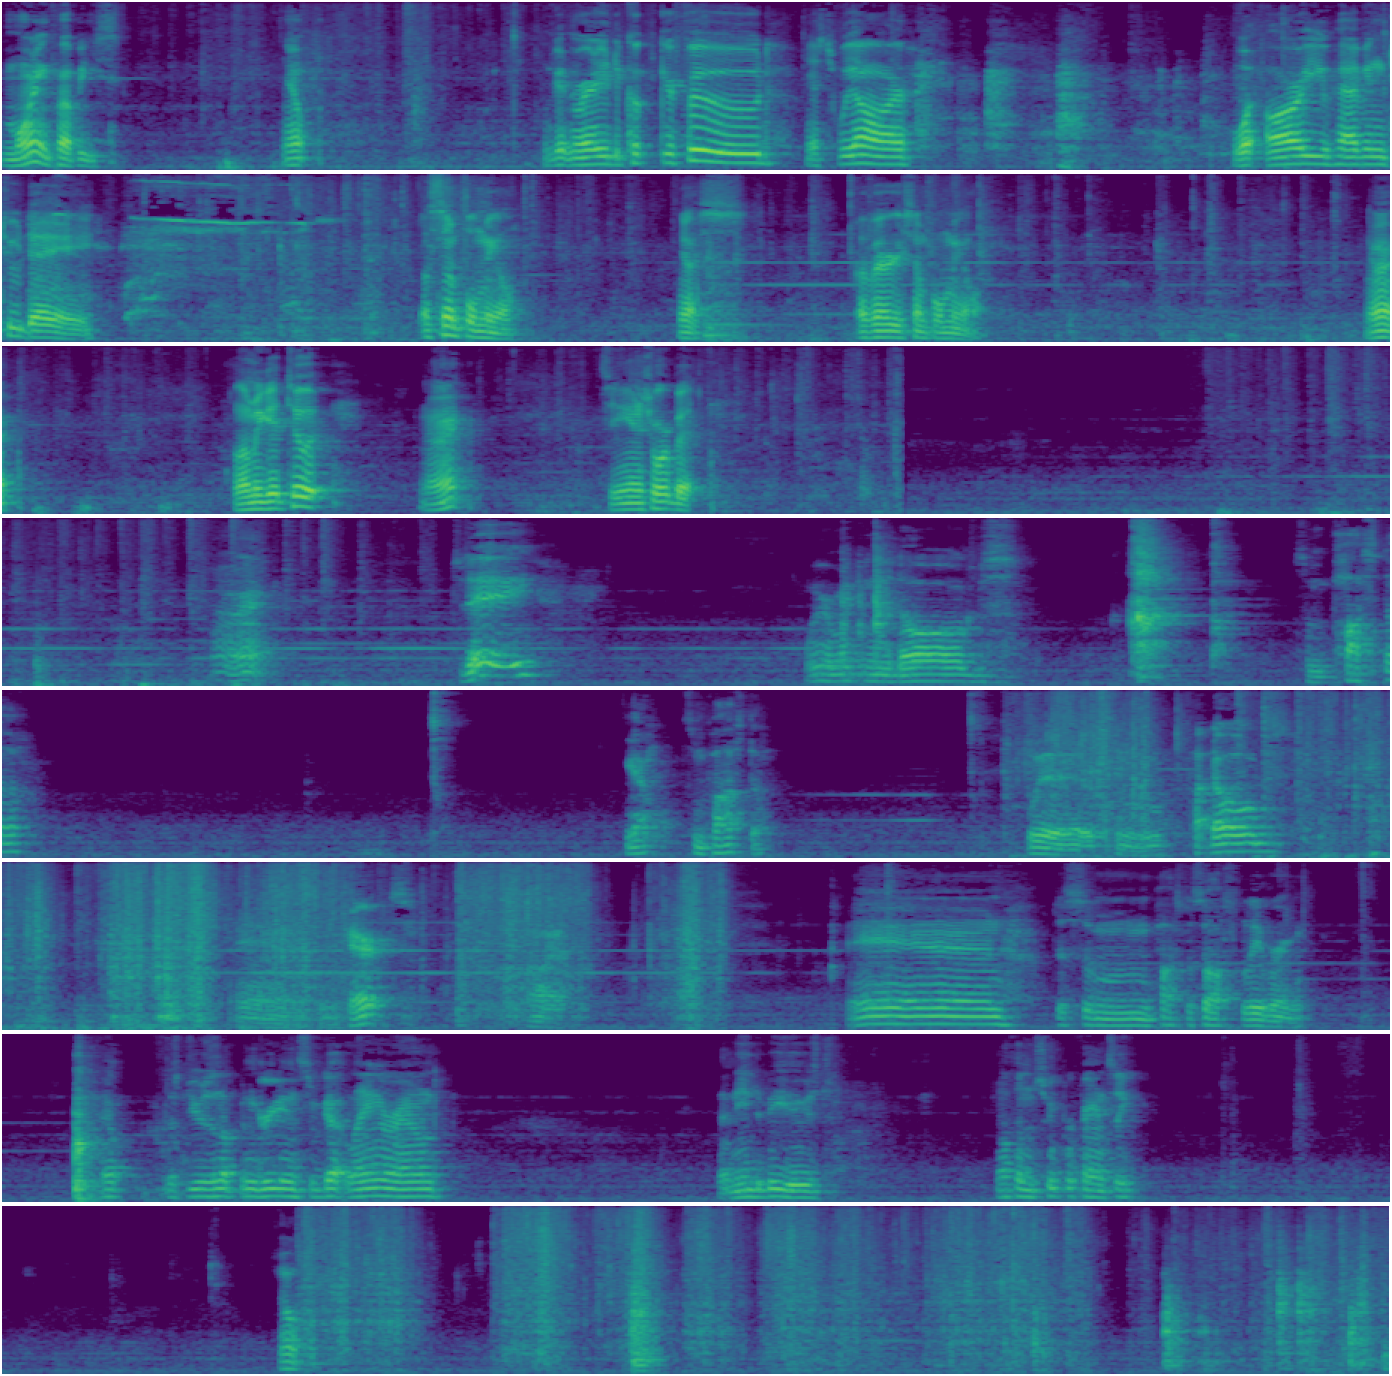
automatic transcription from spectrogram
Good morning, puppies. Yep. I'm getting ready to cook your food. Yes, we are. What are you having today? A simple meal. Yes. A very simple meal. Alright. Let me get to it. Alright. See you in a short bit. Today, we are making the dogs some pasta. Yeah, some pasta. With some hot dogs and some carrots. Alright. And just some pasta sauce flavoring. Yep, just using up ingredients we've got laying around that need to be used. Nothing super fancy. So, get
